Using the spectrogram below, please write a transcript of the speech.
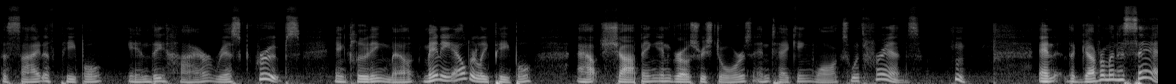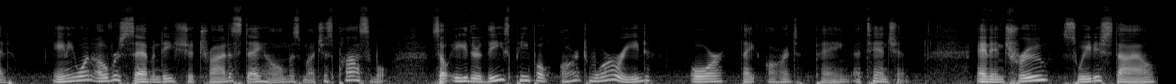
the sight of people in the higher risk groups, including many elderly people out shopping in grocery stores and taking walks with friends. Hmm. And the government has said anyone over 70 should try to stay home as much as possible. So either these people aren't worried or they aren't paying attention. And in true Swedish style,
